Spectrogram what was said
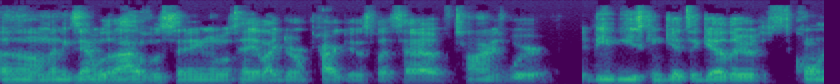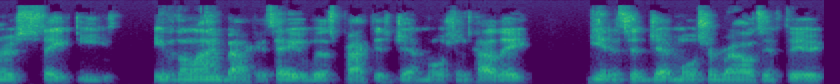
um, an example that I was saying was, hey, like during practice, let's have times where the DBs can get together, the corners, safeties, even the linebackers. Hey, let's practice jet motions, how they get into jet motion routes, if they're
